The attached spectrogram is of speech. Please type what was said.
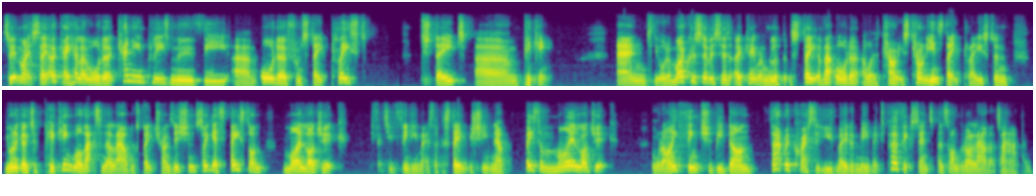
So it might say, okay, hello order, can you please move the um, order from state placed to state um, picking? and the order microservice says, okay, well, I'm going to look at the state of that order. Oh, well, currently, it's currently in state placed, and you want to go to picking. Well, that's an allowable state transition. So yes, based on my logic, effectively thinking about it, it's like a state machine. Now, based on my logic and what I think should be done, that request that you've made of me makes perfect sense, and so I'm going to allow that to happen.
